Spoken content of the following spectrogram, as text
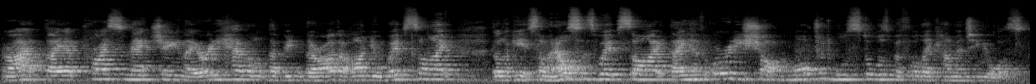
Right, they are price matching. They already have. A, they've been. They're either on your website. They're looking at someone else's website. They have already shopped multiple stores before they come into yours.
